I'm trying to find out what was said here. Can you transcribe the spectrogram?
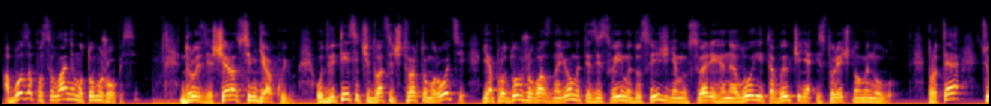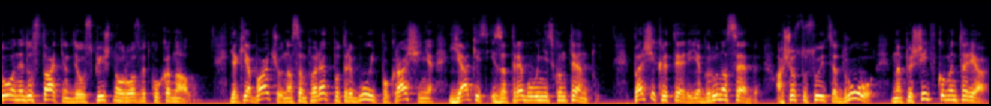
або за посиланням у тому ж описі. Друзі, ще раз всім дякую. У 2024 році я продовжу вас знайомити зі своїми дослідженнями в сфері генеалогії та вивчення історичного минулого. Проте цього недостатньо для успішного розвитку каналу. Як я бачу, насамперед потребують покращення якість і затребуваність контенту. Перші критерії я беру на себе. А що стосується другого, напишіть в коментарях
